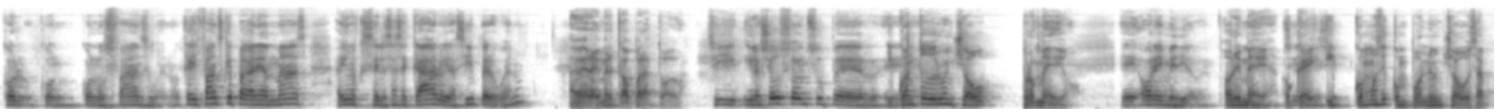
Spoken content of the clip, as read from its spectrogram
con, con, con los fans, güey. ¿no? Que hay fans que pagarían más, hay unos que se les hace caro y así, pero bueno. A ver, hay mercado para todo. Sí, y los shows son súper... ¿Y eh, cuánto dura un show promedio? eh, hora y media, güey. Hora y media, Sí, ok. sí, sí. ¿Y cómo se compone un show? O sea,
